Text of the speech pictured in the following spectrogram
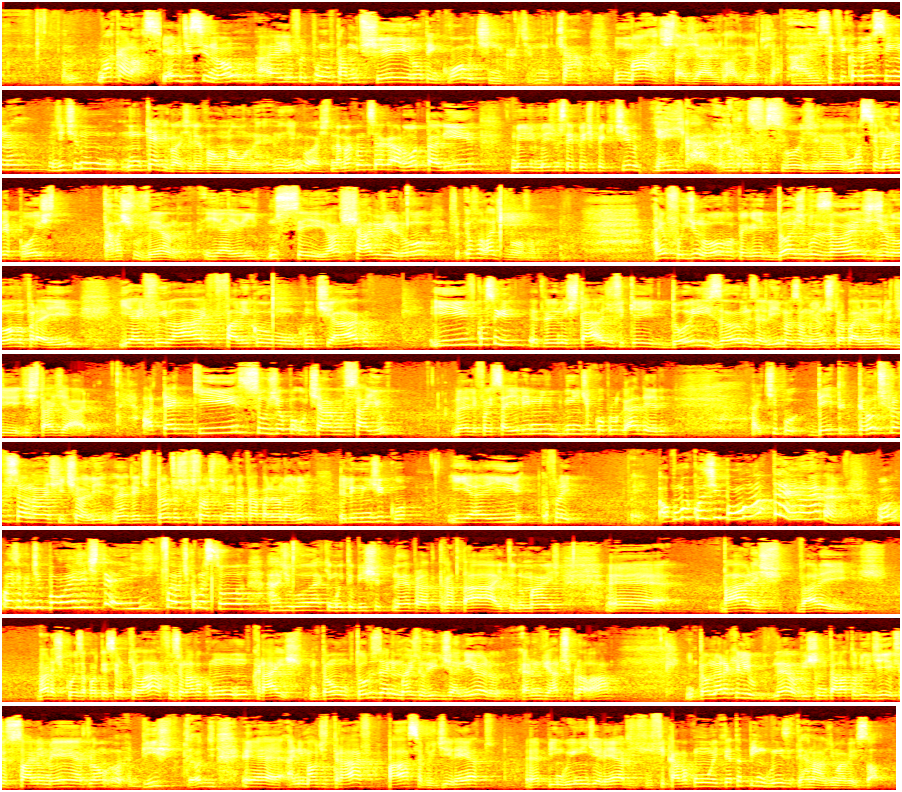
na caraça. E aí ele disse não, aí eu falei, pô, não tá muito cheio, não tem como. E tinha, cara, tinha, tinha um mar de estagiários lá dentro já. Aí você fica meio assim, né? A gente não, não quer que goste de levar um não, né? Ninguém gosta. Ainda mais quando você é garoto, ali, mesmo, mesmo sem perspectiva. E aí, cara, eu lembro como se fosse hoje, né? Uma semana depois, tava chovendo. E aí, eu não sei, a chave virou. Eu falei, eu vou lá de novo. Aí eu fui de novo, peguei dois busões de novo para ir. E aí fui lá e falei com, com o Thiago e consegui. Entrei no estágio, fiquei dois anos ali, mais ou menos, trabalhando de, de estagiário. Até que surgiu, o Thiago saiu, né? ele foi sair, ele me, me indicou pro lugar dele. Aí, tipo, dentre tantos profissionais que tinham ali, né, dentre tantos profissionais que podiam estar trabalhando ali, ele me indicou. E aí eu falei, alguma coisa de bom eu tenho, né, cara? Alguma coisa de bom a gente tem. E foi onde começou hard work, muito bicho, né, pra tratar e tudo mais. É, várias, várias várias coisas acontecendo, porque lá funcionava como um, um CRAS. Então, todos os animais do Rio de Janeiro eram enviados para lá. Então, não era aquele, né, o bichinho tá lá todo dia, que você só alimenta, não, bicho, é, animal de tráfico, pássaro, direto, é, pinguim direto. Ficava com 80 pinguins internados de uma vez só.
